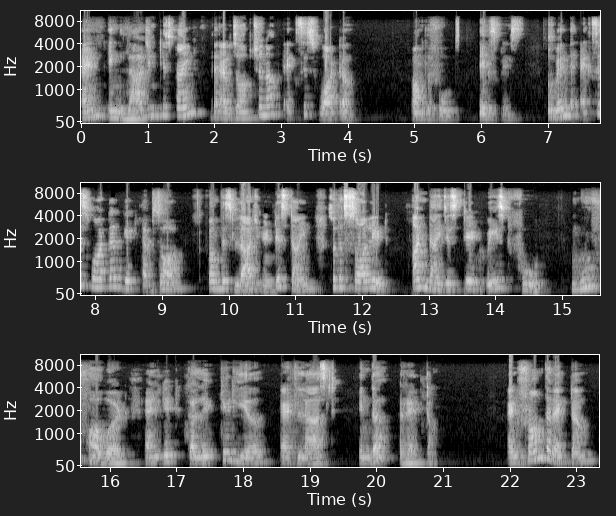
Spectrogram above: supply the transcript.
And in large intestine the absorption of excess water from the foods takes place. So when the excess water get absorbed from this large intestine so the solid undigested waste food move forward and get collected here at last in the rectum. And from the rectum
